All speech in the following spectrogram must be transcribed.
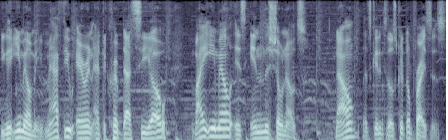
you can email me, Matthew Aaron at decrypt.co. My email is in the show notes. Now, let's get into those crypto prices.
